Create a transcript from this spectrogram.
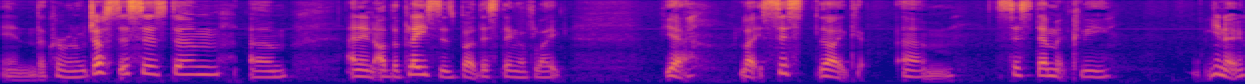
in the criminal justice system um and in other places but this thing of like yeah like syst- like um systemically you know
